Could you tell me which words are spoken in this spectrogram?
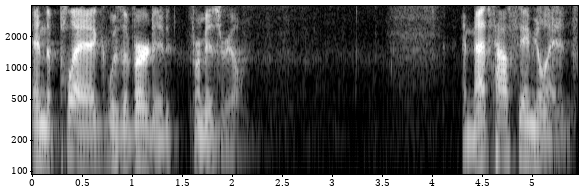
and the plague was averted from Israel. And that's how Samuel ends.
